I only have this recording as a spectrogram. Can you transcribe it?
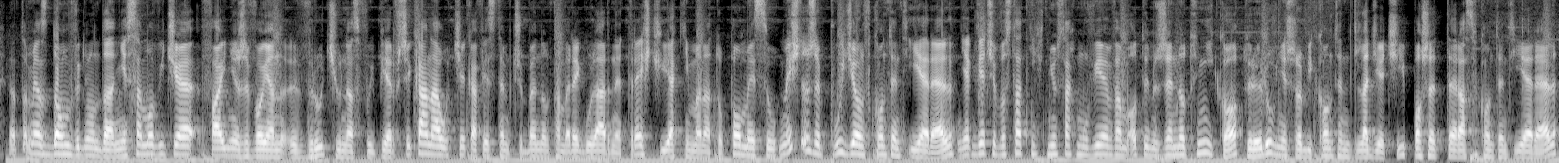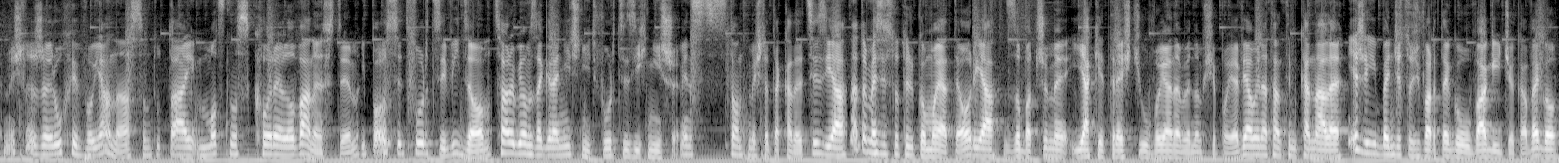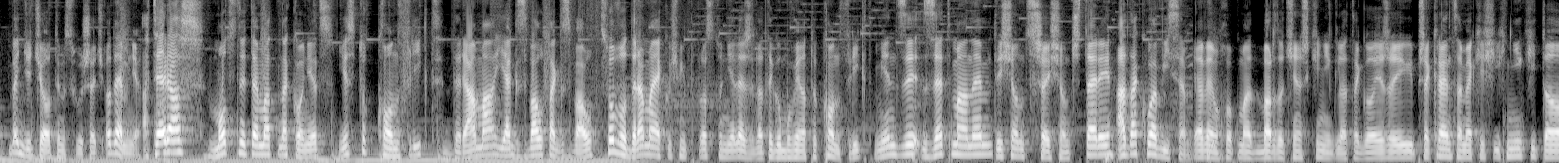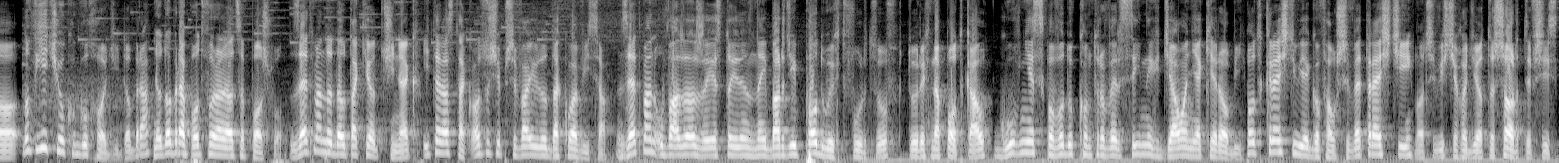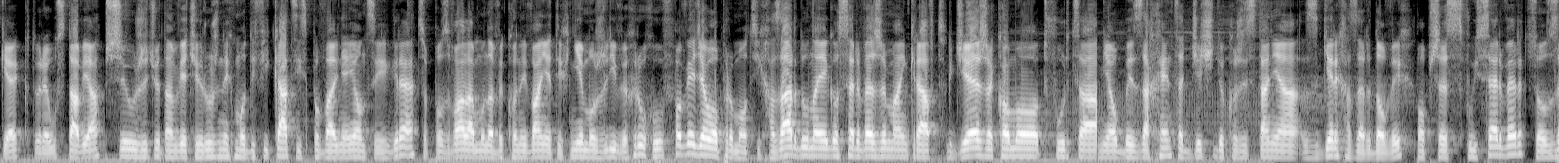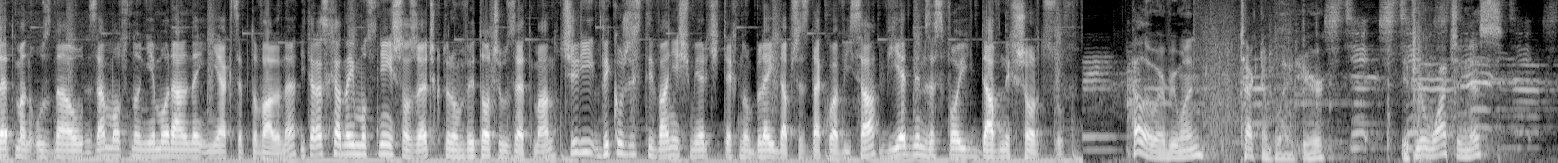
Natomiast dom wygląda niesamowicie. Fajnie, że Wojan wrócił na swój pierwszy kanał. Ciekaw jestem, czy będą tam regularne treści, jaki ma na to pomysł. Myślę, że pójdzie on w content IRL. Jak wiecie, w ostatnich newsach mówiłem wam o tym, że Notniko, który również robi content dla dzieci, poszedł teraz w content IRL. Myślę, że ruchy Wojana są tutaj mocno skorelowane z tym i polscy twórcy widzą, co robią zagraniczni twórcy z ich niszy. Więc stąd myślę taka decyzja. Natomiast jest to tylko moja teoria. Zobaczymy, jakie treści u Wojana będą się pojawiały na tamtym kanale. Jeżeli będzie coś wartego uwagi i ciekawego, będziecie o tym słyszeć ode mnie. A teraz mocny temat na koniec. Jest to konflikt, drama, jak zwał, tak zwał. Słowo drama jakoś mi po prostu nie leży, dlatego mówię na to konflikt między Zetmanem 1064 a Daquavisem. Ja wiem, chłop ma bardzo ciężki nick, dlatego jeżeli przekręcam jakieś ich niki, to no wiecie o kogo chodzi, dobra? No dobra, potwór, ale o co poszło? Zetman dodał taki odcinek i teraz tak, o co się przywalił do Daquavisa? Zetman uważa, że jest to jeden z najbardziej podłych twórców, których napotkał, głównie z powodu kontrowersyjnych działań, jakie robi. Podkreślił jego fałszywe treści, no oczywiście chodzi o te shorty wszystkie, które ustawia, przy użyciu tam wiecie różnych modyfikacji spowalniających grę, co pozwala mu na wykonywanie tych niemożliwych ruchów. Powiedział o promocji hazardu na jego serwerze Minecraft, gdzie rzekomo twórca miałby zachęcać dzieci do korzystania z gier hazardowych poprzez swój serwer, co Zetman uznał za mocno niemoralne i nieakceptowalne. I teraz chyba najmocniejsza rzecz, którą wytoczył Zetman, czyli wykorzystywanie śmierci Technoblade'a przez Daquavisa w jednym ze swoich dawnych shortsów. Hello, everyone. Technoblade here. If you're watching this,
